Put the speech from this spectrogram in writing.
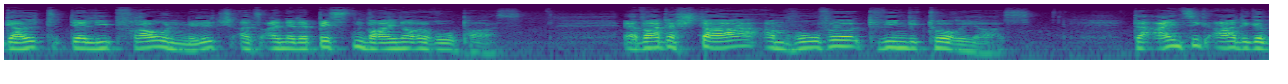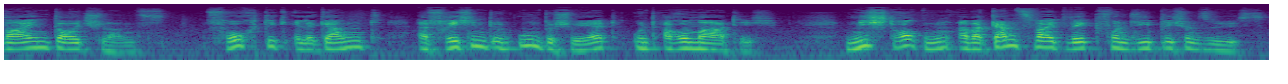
galt der Liebfrauenmilch als einer der besten Weine Europas. Er war der Star am Hofe Queen Victorias. Der einzigartige Wein Deutschlands. Fruchtig, elegant, erfrischend und unbeschwert und aromatisch. Nicht trocken, aber ganz weit weg von lieblich und süß.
